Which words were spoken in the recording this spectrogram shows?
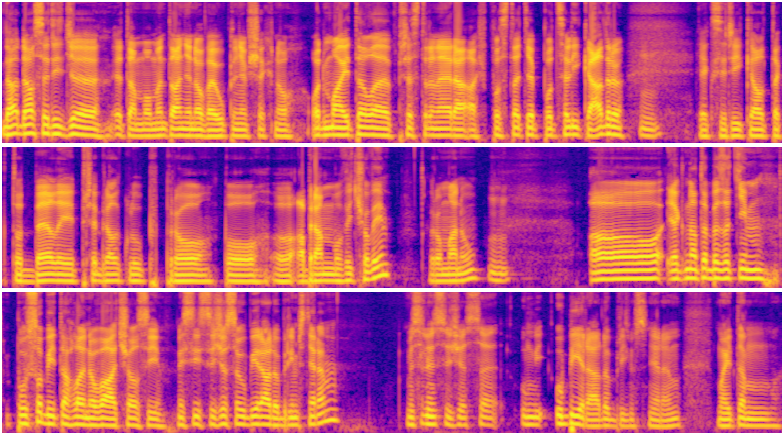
Dá, dá se říct, že je tam momentálně nové úplně všechno. Od majitele přes trenéra až v podstatě po celý kádr. Hmm. Jak si říkal, tak Todd Bailey přebral klub pro, po uh, Abramovičovi, Romanu. Hmm. Uh, jak na tebe zatím působí tahle nová Chelsea? Myslíš si, že se ubírá dobrým směrem? Myslím si, že se umí, ubírá dobrým směrem. Mají tam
